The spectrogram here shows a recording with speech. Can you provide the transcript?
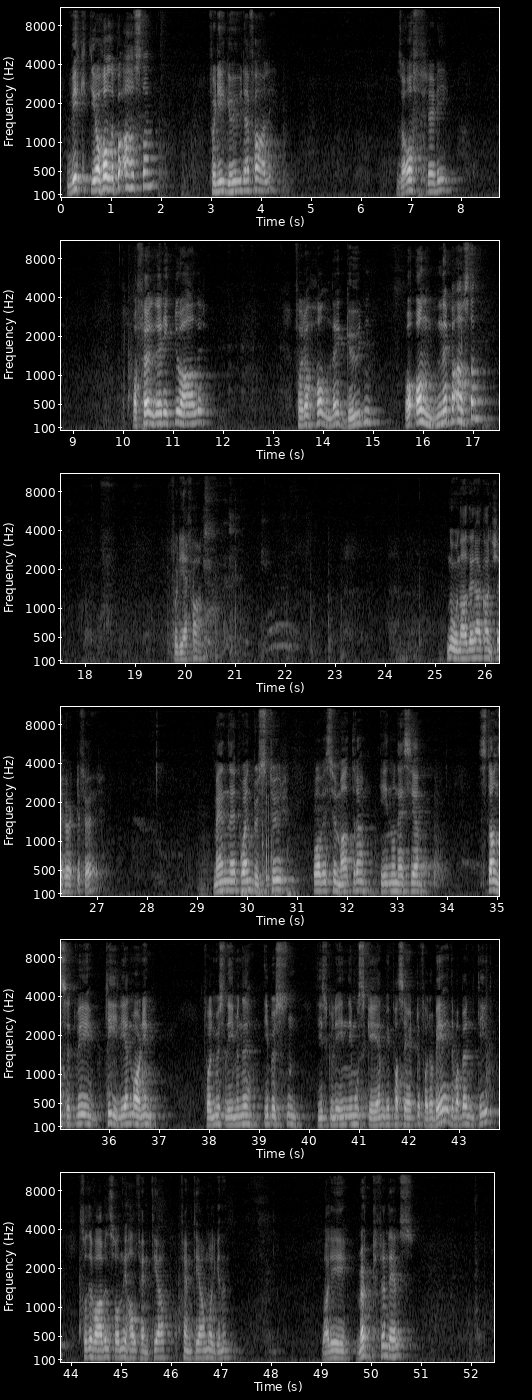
viktig å holde på avstand, fordi Gud er farlig. Så ofrer de og følger ritualer for å holde Guden og åndene på avstand. For de er farlige. Noen av dere har kanskje hørt det før. Men eh, på en busstur over Sumatra i Indonesia stanset vi tidlig en morgen for muslimene i bussen de skulle inn i moskeen vi passerte for å be. Det var bønnetid, så det var vel sånn i halv femtida, femtida om morgenen. Det var i mørkt fremdeles.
